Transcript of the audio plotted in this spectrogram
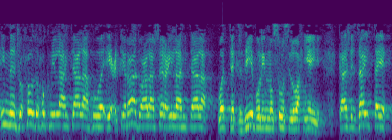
inne džuhudu hukmi Allahi ta'ala huwa i'tiradu ala šer'i Allahi ta'ala wa tekzibu lin nususi l'vahjeni. Kaže, zaista je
